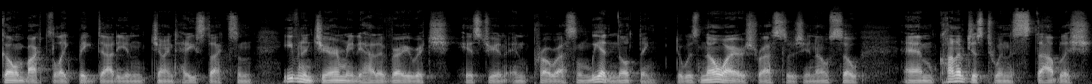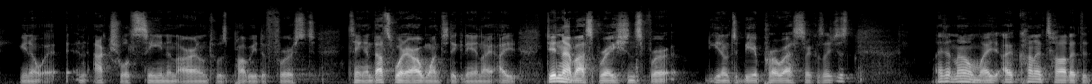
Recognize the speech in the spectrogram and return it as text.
going back to like Big Daddy and Giant Haystacks, and even in Germany, they had a very rich history in, in pro wrestling. We had nothing. There was no Irish wrestlers, you know. So, um, kind of just to establish, you know, an actual scene in Ireland was probably the first thing, and that's where I wanted to get in. I, I didn't have aspirations for you know to be a pro wrestler because I just, I don't know. I I kind of thought at the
